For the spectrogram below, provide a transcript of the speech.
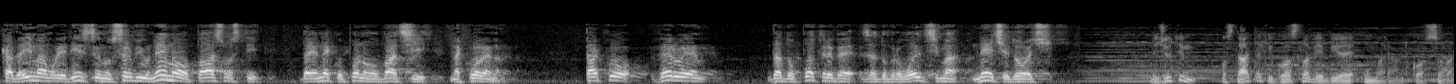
kada imamo jedinstvenu Srbiju nema opasnosti da je neko ponovo baci na kolena. Tako verujem da do potrebe za dobrovoljcima neće doći. Međutim, ostatak Jugoslavije bio je umoran Kosova.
